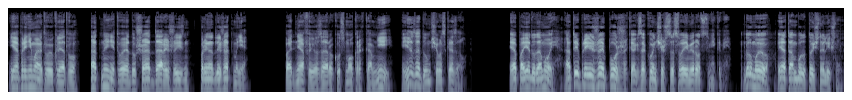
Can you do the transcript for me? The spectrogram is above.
«Я принимаю твою клятву. Отныне твоя душа, дар и жизнь принадлежат мне. Подняв ее за руку с мокрых камней, я задумчиво сказал. «Я поеду домой, а ты приезжай позже, как закончишь со своими родственниками. Думаю, я там буду точно лишним».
